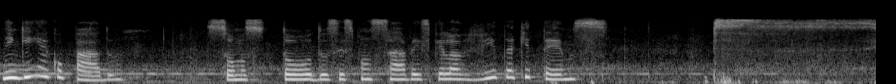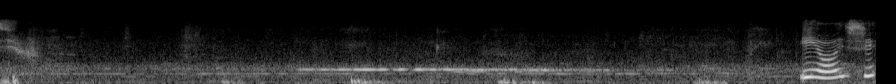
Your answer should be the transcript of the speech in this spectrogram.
Ninguém é culpado. Somos todos responsáveis pela vida que temos. Psst. E hoje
